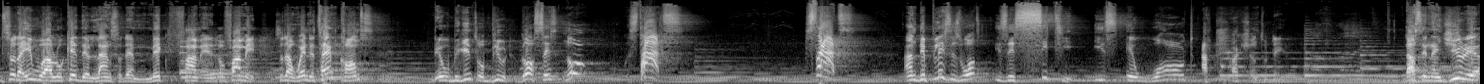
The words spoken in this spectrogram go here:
so that he will allocate the land to them, make farm and eh, no farming, so that when the time comes, they will begin to build. God says, No, start. Start. And the place is what? Is a city, is a world attraction today. That's in Nigeria.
